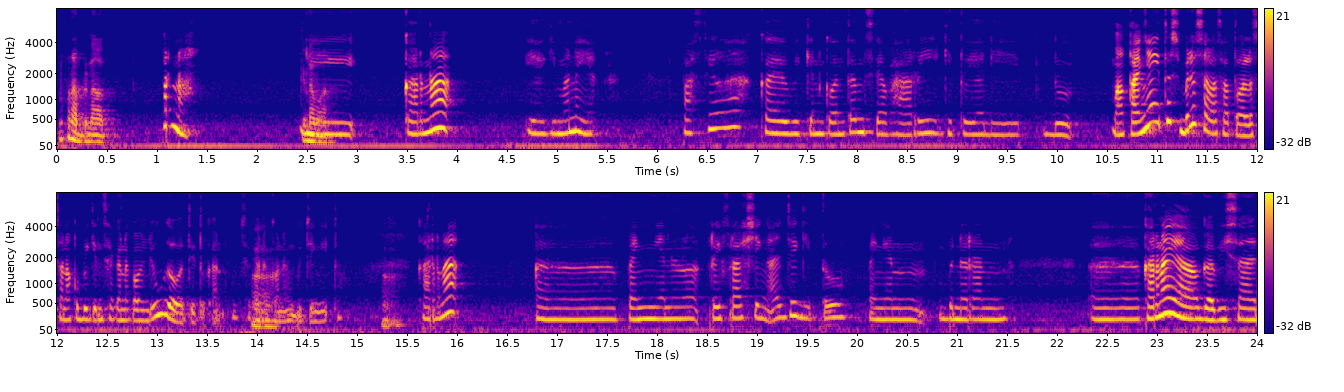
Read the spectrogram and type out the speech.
Lu pernah burnout? Pernah. Kenapa? Di- karena ya gimana ya? Pastilah kayak bikin konten setiap hari gitu ya di du- makanya itu sebenarnya salah satu alasan aku bikin second account juga waktu itu kan second Ah. account yang bucing gitu Heeh. karena eh, pengen refreshing aja gitu pengen beneran eh, karena ya gak bisa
